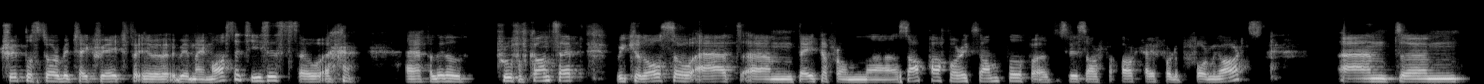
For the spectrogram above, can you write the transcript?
triple store, which I create uh, with my master thesis. So I have a little proof of concept. We could also add um, data from uh, SAPA, for example, for the Swiss Archive for the Performing Arts. And um,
